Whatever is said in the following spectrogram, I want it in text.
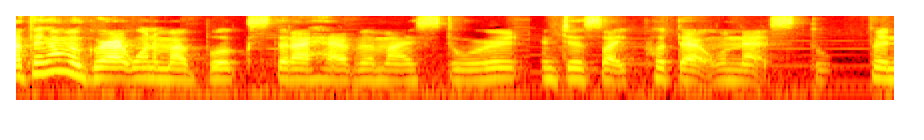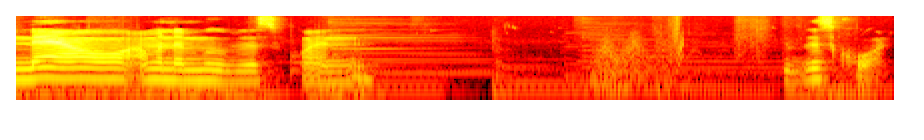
I think I'm gonna grab one of my books that I have in my storage and just like put that on that store. For now, I'm gonna move this one to this corner.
